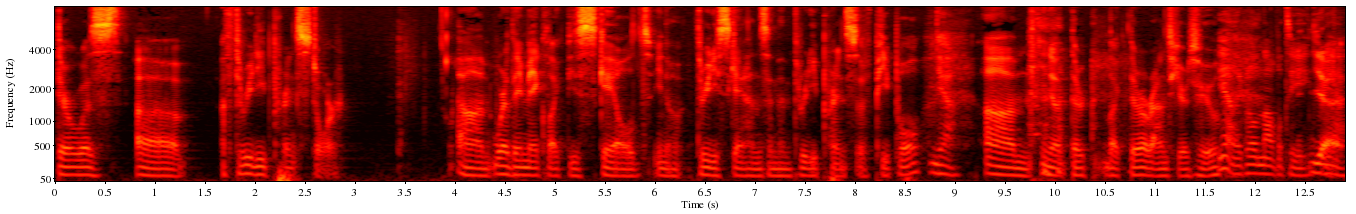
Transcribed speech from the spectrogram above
there was a, a 3D print store um, where they make like these scaled, you know, 3D scans and then 3D prints of people. Yeah. Um, you know, they're like they're around here too. Yeah, like a little novelty. Yeah.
